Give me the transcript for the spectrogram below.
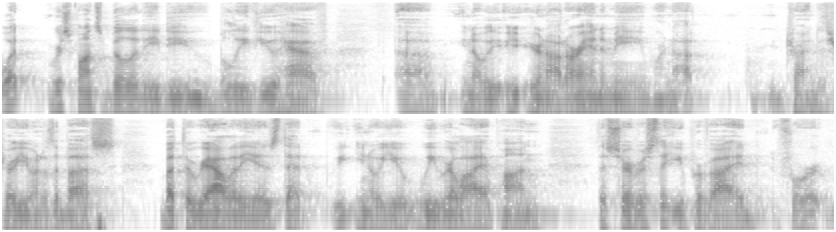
What responsibility do you believe you have? Um, you know, you're not our enemy, we're not trying to throw you under the bus, but the reality is that, you know, you, we rely upon the service that you provide for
